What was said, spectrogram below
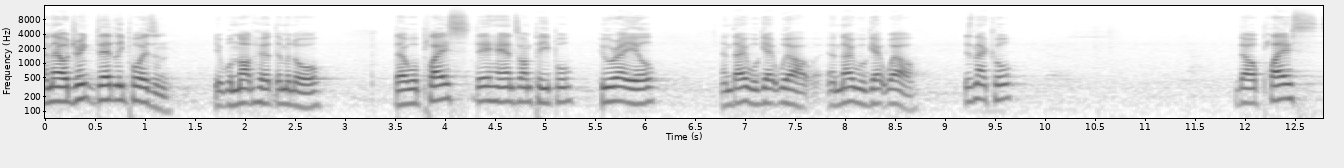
and they will drink deadly poison. It will not hurt them at all. They will place their hands on people who are ill, and they will get well. And they will get well. Isn't that cool? They'll place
